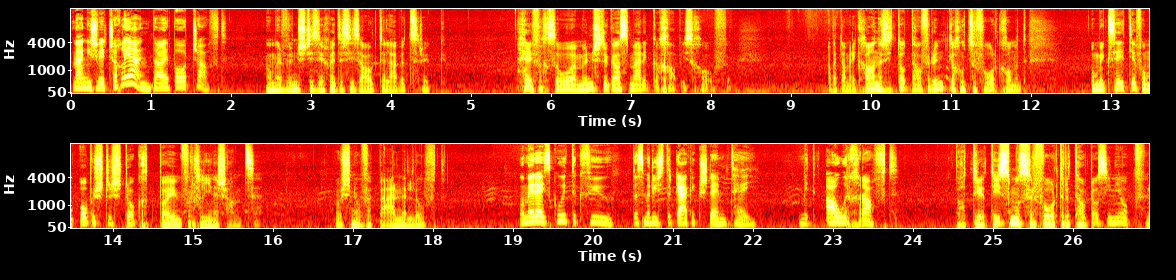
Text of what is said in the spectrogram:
Manchmal wird es schon ein bisschen eng, da in der Botschaft. Und man wünschte sich wieder sein altes Leben zurück. Einfach so eine Münstergasse Amerika Kabis kaufen. Aber die Amerikaner sind total freundlich und zuvorkommend. Und man sieht ja vom obersten Stock die Bäume vor kleinen Schanzen. Und schnaufen Berner Luft. Und wir haben das gute Gefühl, dass wir uns dagegen gestemmt haben. Mit aller Kraft. Patriotismus erfordert halt auch seine Opfer.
